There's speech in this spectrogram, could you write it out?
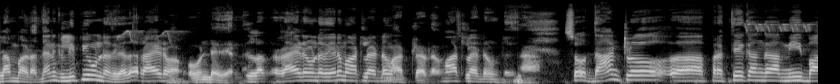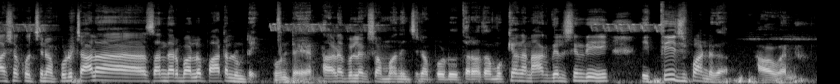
లంబాడా. దానికి లిపి ఉండదు కదా? రాయడం. ఉండేది రాయడం ఉండదు కానీ మాట్లాడడం మాట్లాడడం. మాట్లాడడం ఉంటుంది. సో దాంట్లో ప్రత్యేకంగా మీ భాషకు వచ్చినప్పుడు చాలా సందర్భాల్లో పాటలు ఉంటాయి. ఉంటాయి ఆడపిల్లకు సంబంధించినప్పుడు తర్వాత ముఖ్యంగా నాకు తెలిసింది ఈ తీజ్ పండుగ. అవును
